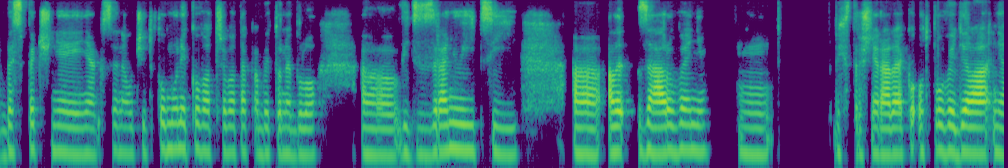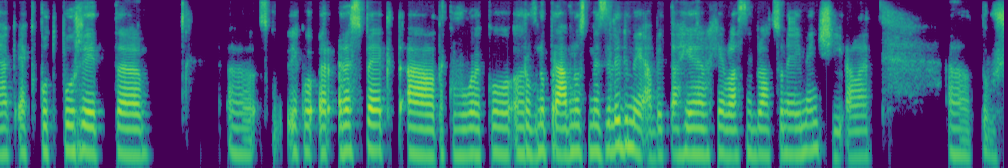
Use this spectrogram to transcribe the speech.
bezpečněji, nějak se naučit komunikovat třeba tak, aby to nebylo víc zraňující, ale zároveň mm, bych strašně ráda jako odpověděla nějak, jak podpořit jako respekt a takovou jako rovnoprávnost mezi lidmi, aby ta hierarchie vlastně byla co nejmenší, ale to už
